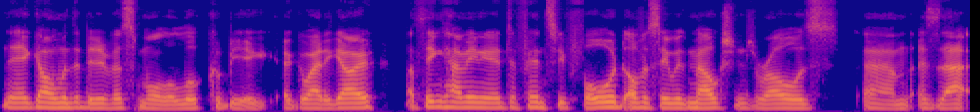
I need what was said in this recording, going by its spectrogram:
yeah, going with a bit of a smaller look could be a, a way to go. I think having a defensive forward, obviously with Melksham's role as um, as that,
